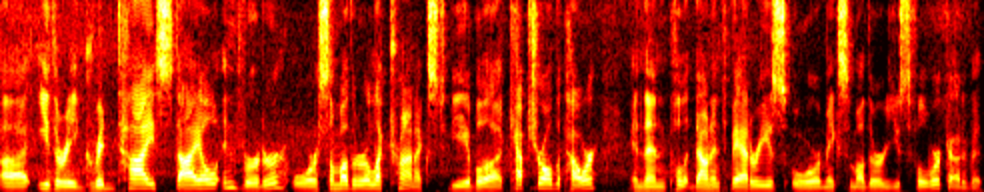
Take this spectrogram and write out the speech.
uh, either a grid tie style inverter or some other electronics to be able to capture all the power and then pull it down into batteries or make some other useful work out of it.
